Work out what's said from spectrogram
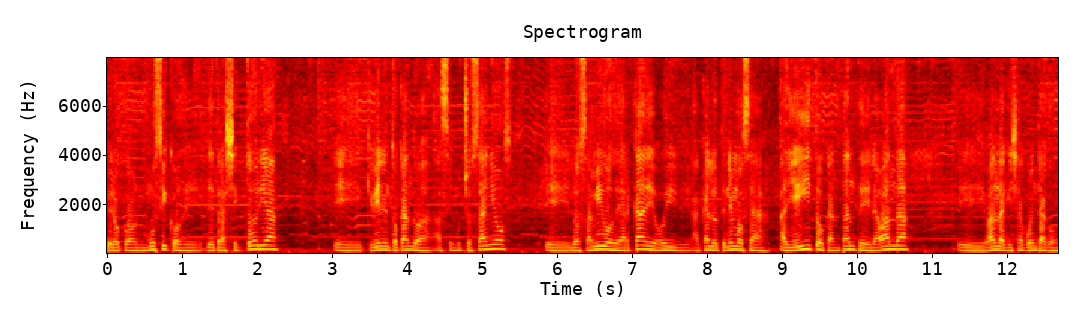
pero con músicos de, de trayectoria que vienen tocando a- hace muchos años. Eh, los amigos de Arcade, hoy acá lo tenemos a, a Dieguito, cantante de la banda. Eh, banda que ya cuenta con,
